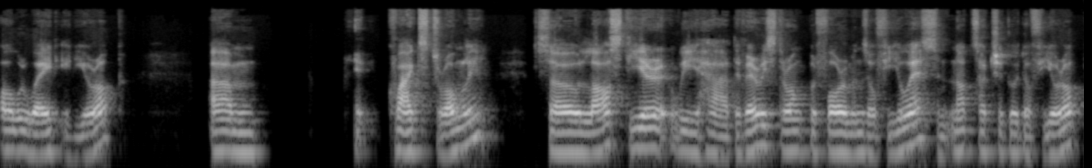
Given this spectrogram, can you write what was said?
overweight in Europe Um, quite strongly. So last year, we had a very strong performance of U.S. and not such a good of Europe.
